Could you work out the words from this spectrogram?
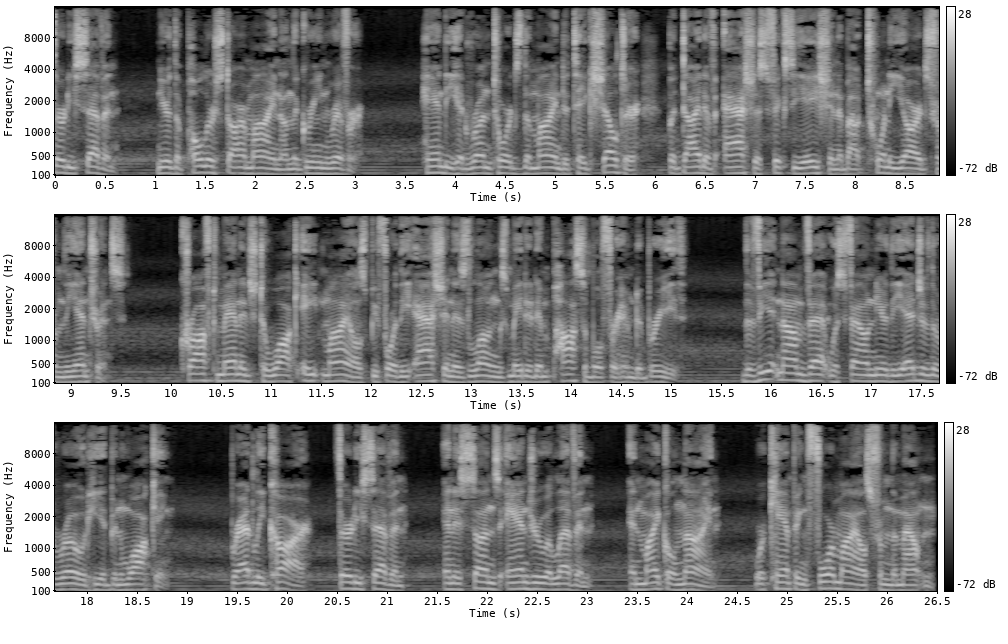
37, near the Polar Star mine on the Green River. Handy had run towards the mine to take shelter, but died of ash asphyxiation about 20 yards from the entrance. Croft managed to walk eight miles before the ash in his lungs made it impossible for him to breathe. The Vietnam vet was found near the edge of the road he had been walking. Bradley Karr, 37, and his sons Andrew, 11, and Michael, 9, were camping four miles from the mountain.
